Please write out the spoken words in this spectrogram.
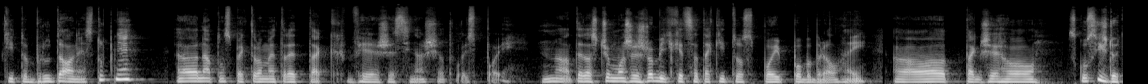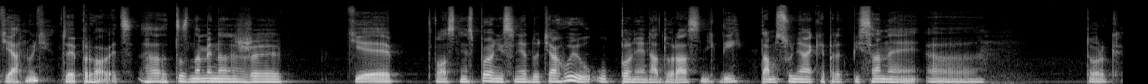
ti to brutálne stupne e, na tom spektrometre, tak vieš, že si našiel tvoj spoj. No a teraz čo môžeš robiť, keď sa takýto spoj pobrel, hej? Uh, takže ho skúsiš dotiahnuť, to je prvá vec. Uh, to znamená, že tie vlastne spojení sa nedoťahujú úplne na doraz nikdy. Tam sú nejaké predpísané uh, torque.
